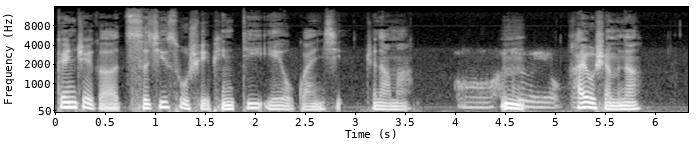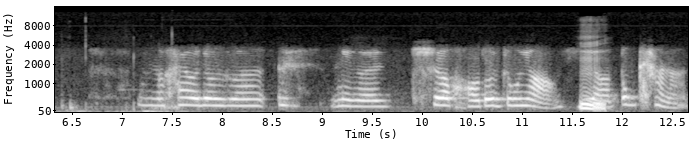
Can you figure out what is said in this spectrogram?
跟这个雌激素水平低也有关系，知道吗？哦，嗯这个也有。还有什么呢？嗯，还有就是说，那个吃了好多中药、嗯西药都看了，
